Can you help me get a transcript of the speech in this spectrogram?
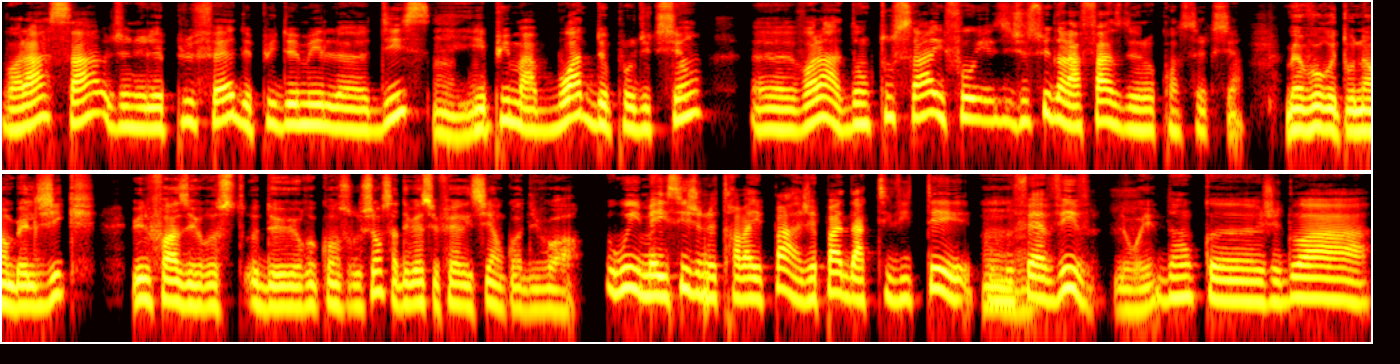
voilà, ça, je ne l'ai plus fait depuis 2010 Mhm. et puis ma boîte de production, heu, voilà, donc tout ça, il faut je suis dans la phase de reconstruction. Mais vous retournez en Belgique, une phase de reconstruction, ça devait se faire ici en Côte d'Ivoire? Oui, mais ici, je ne travaille pas, j'ai pas d'activité pour me Mhm. faire vivre. Oui. Donc, heu, je dois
